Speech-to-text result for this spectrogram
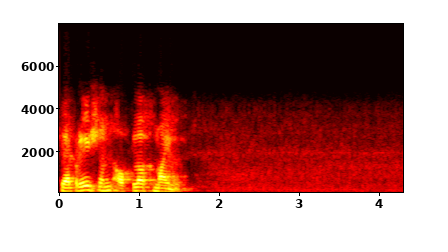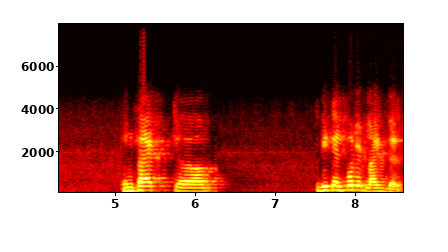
separation of plus minus. In fact, uh, we can put it like this.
